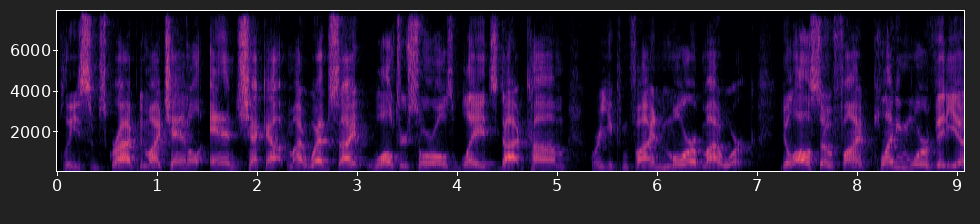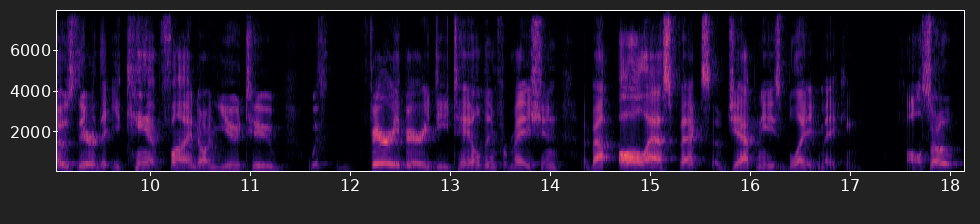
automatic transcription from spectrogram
please subscribe to my channel and check out my website, waltersorrellsblades.com, where you can find more of my work. You'll also find plenty more videos there that you can't find on YouTube with very, very detailed information about all aspects of Japanese blade making. Also,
